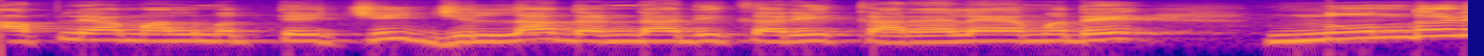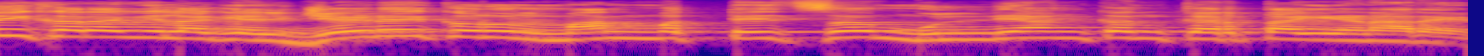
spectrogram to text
आपल्या मालमत्तेची जिल्हा दंडाधिकारी कार्यालयामध्ये नोंदणी करावी लागेल. जेणेकरून मालमत्तेचं मूल्यांकन करता येणार आहे.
